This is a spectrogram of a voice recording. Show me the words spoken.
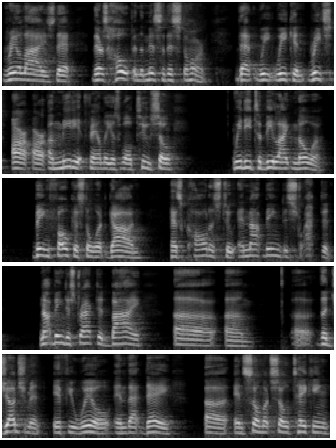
realize that there's hope in the midst of this storm, that we, we can reach our, our immediate family as well, too. So we need to be like Noah being focused on what God has called us to and not being distracted, not being distracted by uh, um, uh, the judgment, if you will, in that day, uh, and so much so taking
